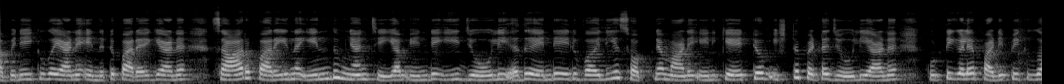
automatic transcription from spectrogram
അഭിനയിക്കുകയാണ് എന്നിട്ട് പറയുകയാണ് സാറ് പറയുന്ന എന്തും ഞാൻ ചെയ്യാം. എന്റെ ഈ ജോലി അത് എന്റെ ഒരു വലിയ സ്വപ്നമാണ്. എനിക്ക് ഏറ്റവും ഇഷ്ടപ്പെട്ട ജോലിയാണ് കുട്ടികളെ പഠിപ്പിക്കുക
